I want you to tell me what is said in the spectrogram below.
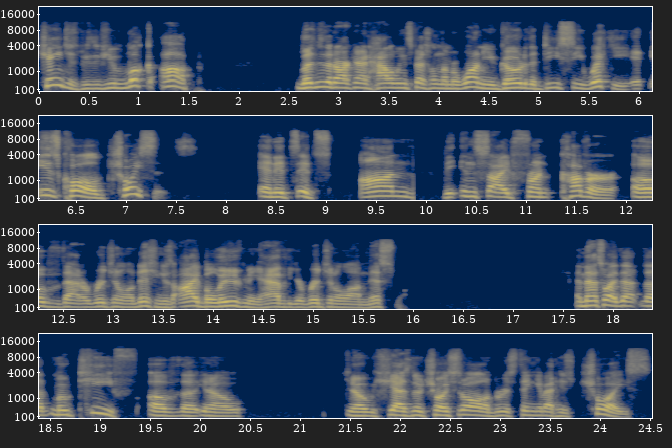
changes. Because if you look up legends of the dark knight halloween special number one you go to the dc wiki it is called choices. And it's it's on the inside front cover of that original edition because i believe me have the original on this one. And that's why that that motif of the you know you know she has no choice at all and bruce thinking about his choice.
